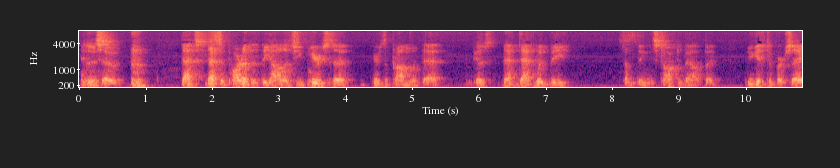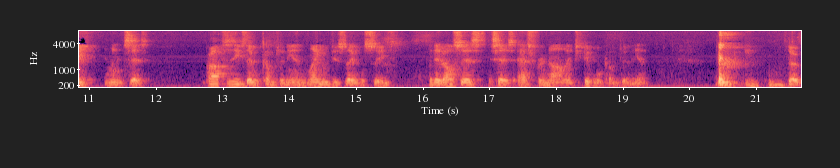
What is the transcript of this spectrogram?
And This- so that's that's a part of the theology. Here's the here's the problem with that, because that that would be something that's talked about, but you get to verse eight, and when it says prophecies they will come to an end, languages they will cease. But it also says, it says, as for knowledge, it will come to an end. so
